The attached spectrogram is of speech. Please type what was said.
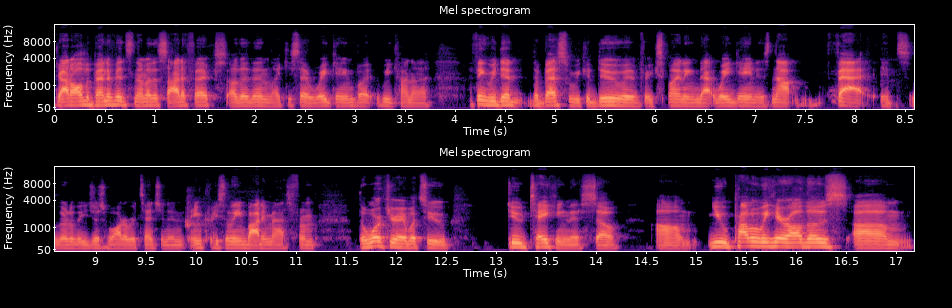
got all the benefits, none of the side effects, other than like you said, weight gain. But we kind of, I think we did the best we could do of explaining that weight gain is not fat; it's literally just water retention and increasing lean body mass from the work you're able to do taking this. So um, you probably hear all those um,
